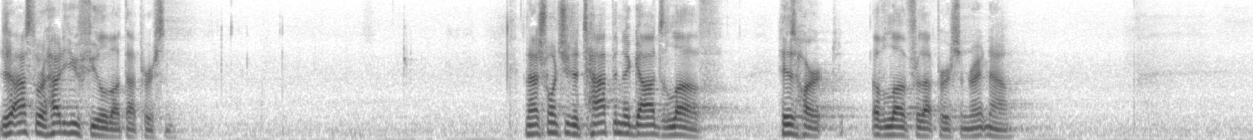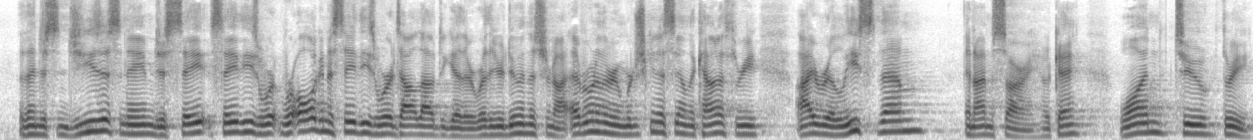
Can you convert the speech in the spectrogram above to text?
just ask the Lord, how do you feel about that person? And I just want you to tap into God's love, His heart of love for that person right now. And then just in Jesus' name, just say, say these words. We're all going to say these words out loud together, whether you're doing this or not. Everyone in the room, we're just going to say on the count of three, I release them and I'm sorry, okay? One, two, three.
